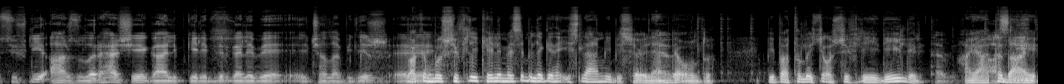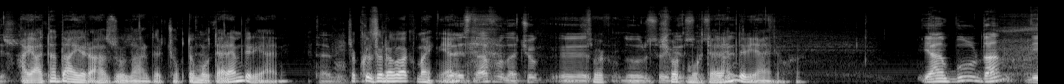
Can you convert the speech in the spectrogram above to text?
süfli arzuları her şeye galip gelebilir, galebe e, çalabilir. Ee, Bakın bu süfli kelimesi bile gene İslami bir söylemde evet. oldu. Bir batılı için o süfli değildir. Tabii. Hayata Aslidir. dair, hayata dair arzulardır. Çok da Tabii. muhteremdir yani. Tabii. Çok kusura bakmayın yani. Ya estağfurullah çok, e, çok doğru söylüyorsunuz. Çok muhteremdir evet. yani. Yani buradan e,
